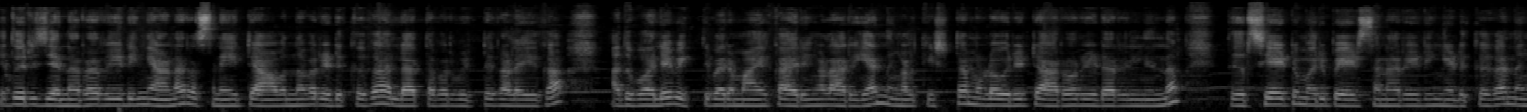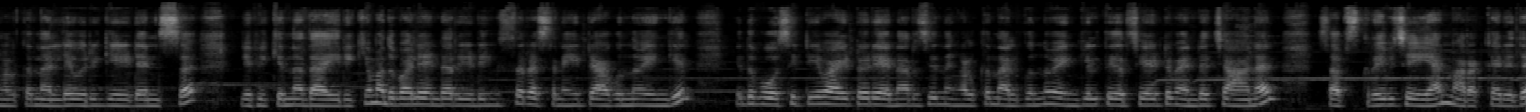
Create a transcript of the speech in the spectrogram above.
ഇതൊരു ജനറൽ റീഡിംഗ് ആണ്. റെസനേറ്റ് ആവുന്നവർ എടുക്കുക അല്ലാത്തവർ വിട്ടുകളയുക. അതുപോലെ വ്യക്തിപരമായ കാര്യങ്ങൾ അറിയാൻ നിങ്ങൾക്ക് ഇഷ്ടമുള്ള ഒരു ടാറോ റീഡറിൽ നിന്നും തീർച്ചയായിട്ടും ഒരു പേഴ്സണൽ റീഡിംഗ് എടുക്കുക. നിങ്ങൾക്ക് നല്ല ഒരു ഗൈഡൻസ് ലഭിക്കുന്നതായിരിക്കും. അതുപോലെ എന്റെ റീഡിങ്സ് റെസനേറ്റ് ആകുന്നുവെങ്കിൽ ഇത് പോസിറ്റീവായിട്ടൊരു എനർജി നിങ്ങൾക്ക് നൽകുന്നുവെങ്കിൽ തീർച്ചയായിട്ടും എന്റെ ചാനൽ സബ്സ്ക്രൈബ് ചെയ്യാൻ മറക്കരുത്.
